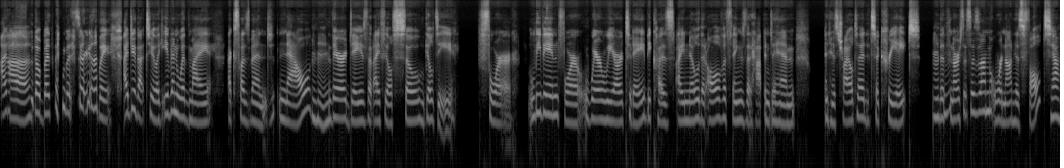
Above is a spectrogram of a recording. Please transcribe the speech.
I no, but but seriously, I do that too. Like even with my ex husband now, Mhm. there are days that I feel so guilty for leaving for where we are today because I know that all of the things that happened to him in his childhood to create the Mhm. narcissism were not his fault. Yeah.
